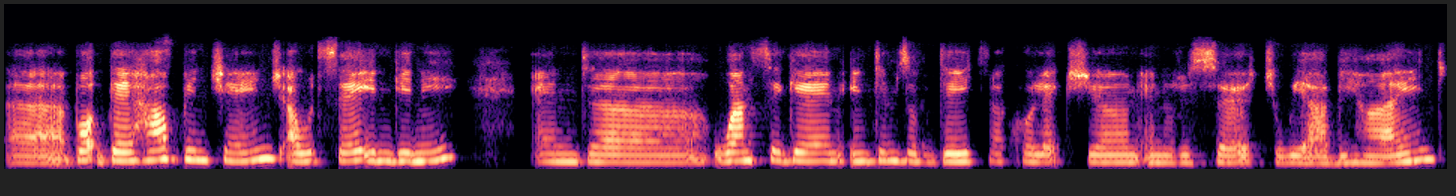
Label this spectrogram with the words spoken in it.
Uh, but there have been change i would say in guinea. And uh, once again in terms of data collection and research we are behind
